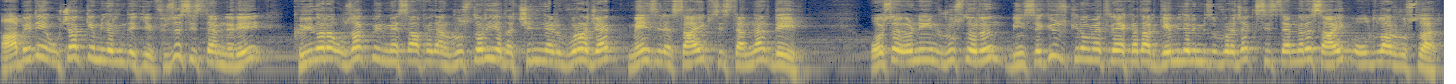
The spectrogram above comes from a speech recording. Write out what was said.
ABD uçak gemilerindeki füze sistemleri kıyılara uzak bir mesafeden Rusları ya da Çinleri vuracak menzile sahip sistemler değil. Oysa örneğin Rusların 1800 kilometreye kadar gemilerimizi vuracak sistemlere sahip oldular Ruslar.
